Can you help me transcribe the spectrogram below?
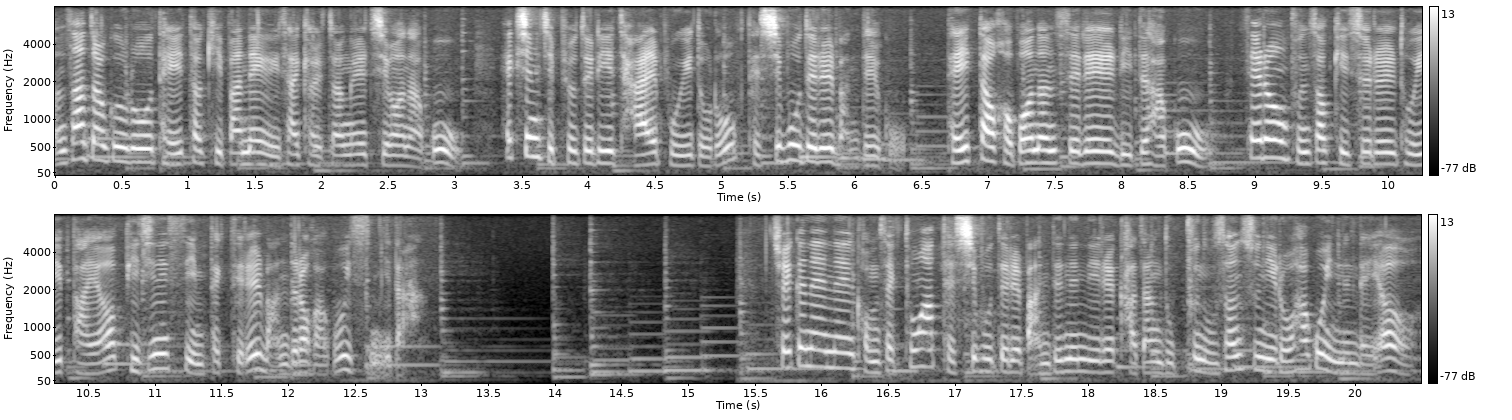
전사적으로 데이터 기반의 의사 결정을 지원하고 핵심 지표들이 잘 보이도록 대시보드를 만들고 데이터 거버넌스를 리드하고 새로운 분석 기술을 도입하여 비즈니스 임팩트를 만들어가고 있습니다. 최근에는 검색 통합 대시보드를 만드는 일을 가장 높은 우선순위로 하고 있는데요.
